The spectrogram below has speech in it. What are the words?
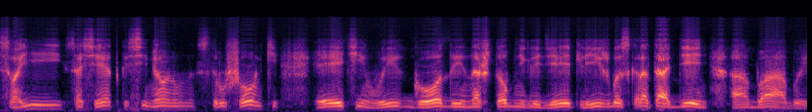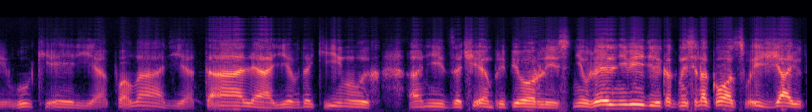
Свои, соседка Семеновна, струшонки, этим в их годы, на что б не глядеть, лишь бы скоротать день, а бабы, Лукерья, Паладья, Таля, Евдокимовых, они зачем приперлись? Неужели не видели, как на сенокос выезжают?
